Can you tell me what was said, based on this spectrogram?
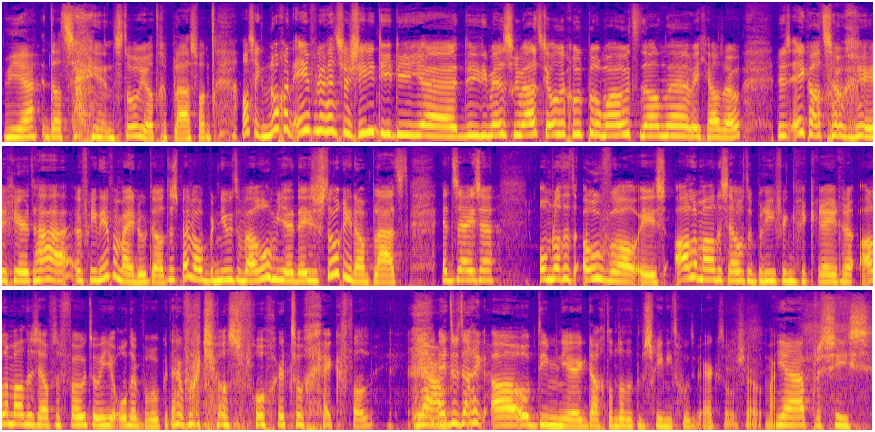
Ja, dat zij een story had geplaatst van... als ik nog een influencer zie die die, eh, die, die menstruatieondergoed promoot... dan eh, weet je wel zo. Dus ik had zo gereageerd... ha, een vriendin van mij doet dat. Dus ik ben wel benieuwd waarom je deze story dan plaatst. En zei ze... Omdat het overal is. Allemaal dezelfde briefing gekregen. Allemaal dezelfde foto in je onderbroek. Daar word je als volger toch gek van. Ja. En toen dacht ik, oh, op die manier. Ik dacht omdat het misschien niet goed werkte of zo. Maar ja, precies.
